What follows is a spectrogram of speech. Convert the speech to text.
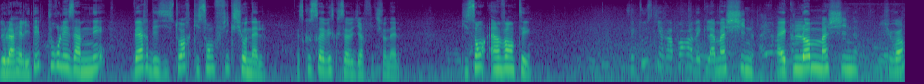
de la réalité, pour les amener vers des histoires qui sont fictionnelles. Est-ce que vous savez ce que ça veut dire fictionnel Qui sont inventées. C'est tout ce qui est rapport avec la machine, avec l'homme-machine, tu vois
